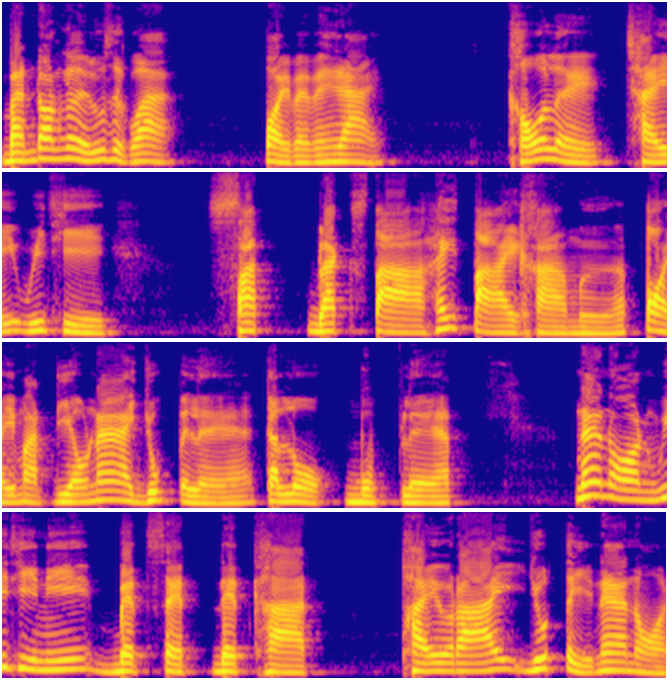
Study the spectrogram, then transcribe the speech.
แบรนดอนก็เลยรู้สึกว่า ปล่อยไปไม่ได้ เขาเลยใช้วิธีซัดแบล็กสตาร์ให้ตายคามือ ต่อยหมัดเดียวหน้ายุบไปเลยกระโหลกบุบเลยครับ แน่นอนวิธีนี้เบ็ดเสร็จเด็ดขาด ภัยร้ายยุติแน่นอน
